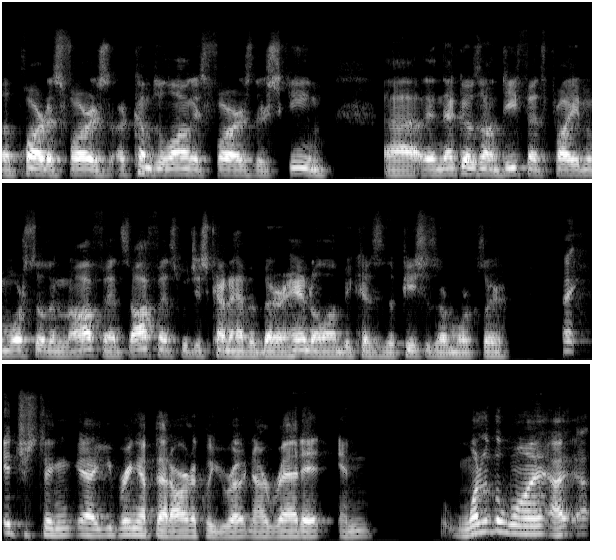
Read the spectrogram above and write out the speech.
apart as far as or comes along as far as their scheme. Uh, and that goes on defense probably even more so than offense. Offense, we just kind of have a better handle on because the pieces are more clear. Uh, interesting. Uh, you bring up that article you wrote, and I read it. And one of the one, uh,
